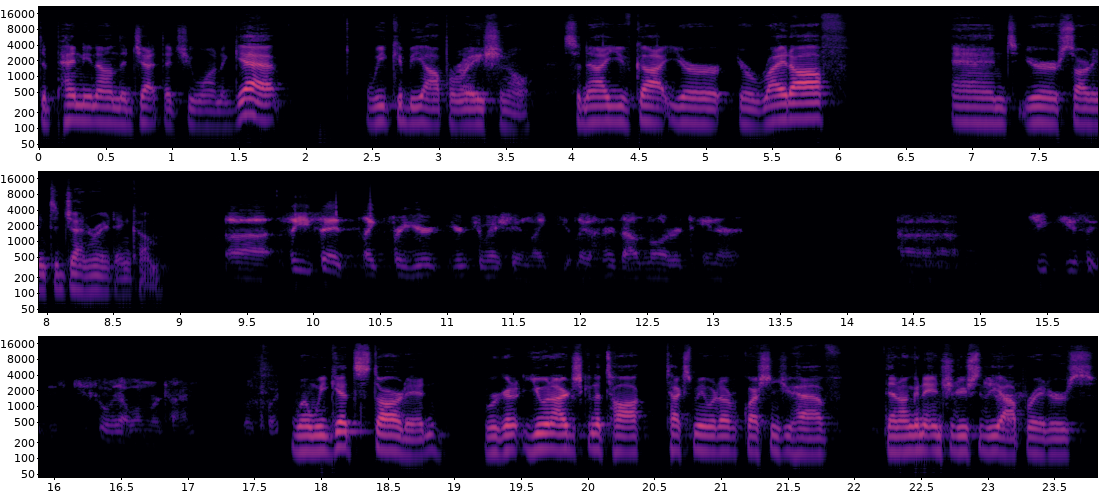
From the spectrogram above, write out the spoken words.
depending on the jet that you want to get, we could be operational. So now you've got your your write off and you're starting to generate income. Uh, so you said like for your your commission, like like a hundred thousand dollar retainer. Uh, can you, can you, just go over that one more time. When we get started, we're gonna you and I are just gonna talk, text me whatever questions you have. Then I'm gonna introduce you to the operators.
